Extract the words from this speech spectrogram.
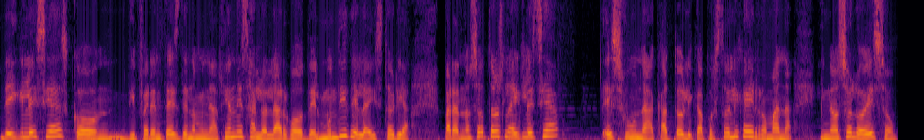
de iglesias con diferentes denominaciones a lo largo del mundo y de la historia. Para nosotros la iglesia es una católica, apostólica y romana. Y no solo eso,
